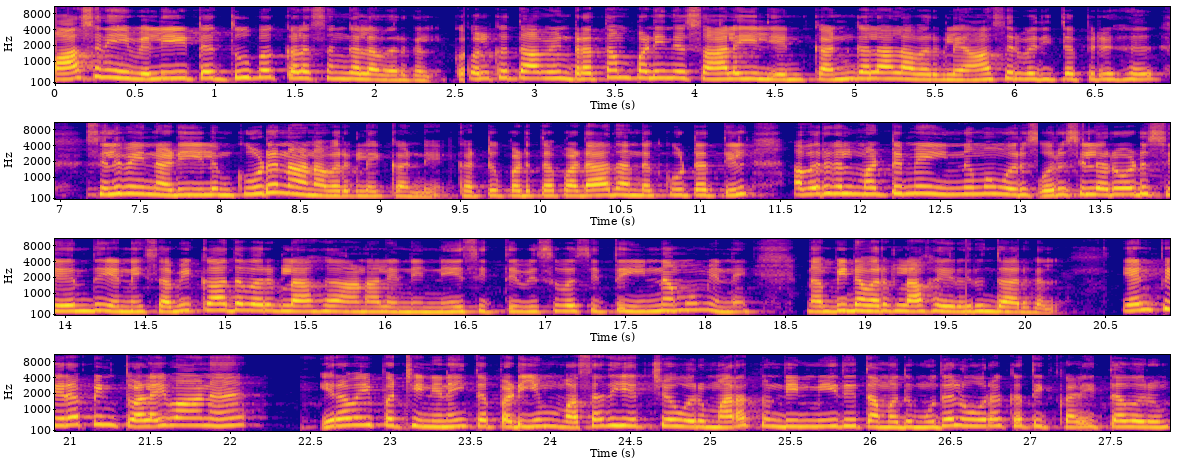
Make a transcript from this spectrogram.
வாசனையை வெளியிட்ட தூபக் கலசங்கள் அவர்கள். கொல்கத்தாவின் ரத்தம் படிந்த சாலையில் என் கண்களால் அவர்களை ஆசிர்வதித்த பிறகு சிலுவையின் அடியிலும் கூட நான் அவர்களை கண்டேன். கட்டுப்படுத்தப்படாத அந்த கூட்டத்தில் அவர்கள் மட்டுமே இன்னமும் ஒரு ஒரு சிலரோடு சேர்ந்து என்னை சபிக்காதவர்களாக ஆனால் என்னை நேசித்து விசுவசித்து இன்னமும் என்னை நம்பினவர்களாக இருந்தார்கள். என் பிறப்பின் தொலைவான இரவை பற்றி நினைத்தபடியும் வசதியற்ற ஒரு மரத்துண்டின் மீது தமது முதல் உறக்கத்தை கழித்தவரும்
